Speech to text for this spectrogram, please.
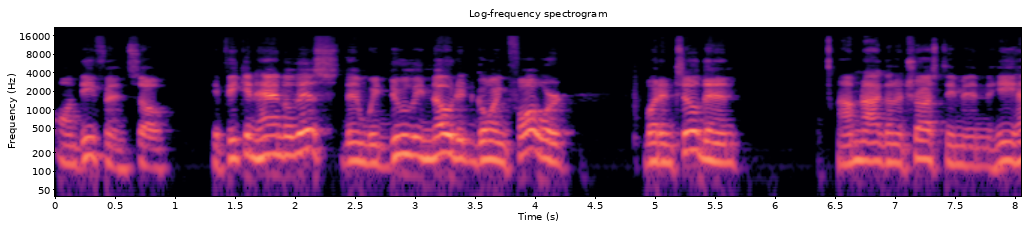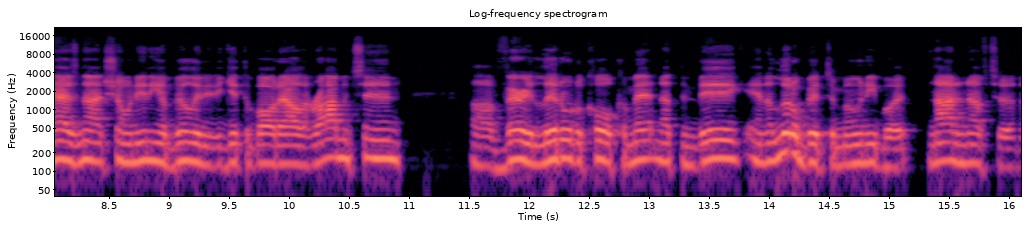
on defense. So if he can handle this, then we duly note it going forward. But until then, I'm not going to trust him. And he has not shown any ability to get the ball to Allen Robinson uh, very little to Cole Kmet, nothing big, and a little bit to Mooney, but not enough to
